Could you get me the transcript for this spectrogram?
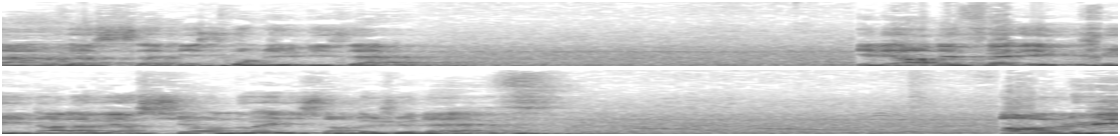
1, verset 10, comme je disais. Il est en effet écrit dans la version Nouvelle Édition de Genève, En lui,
